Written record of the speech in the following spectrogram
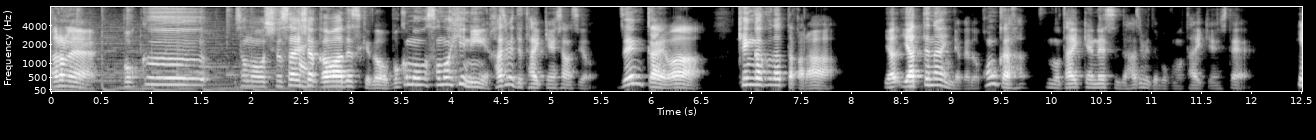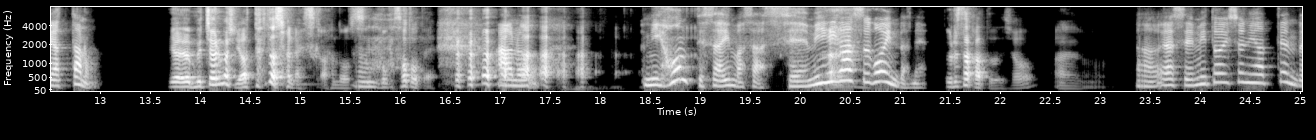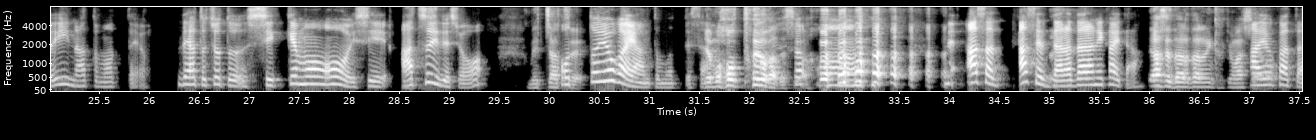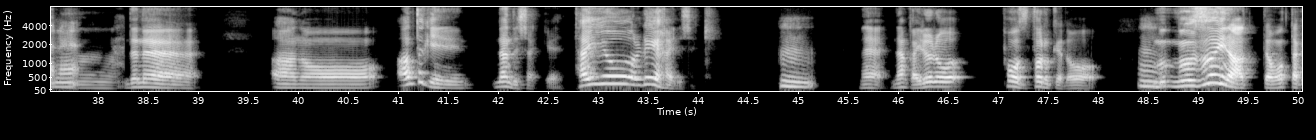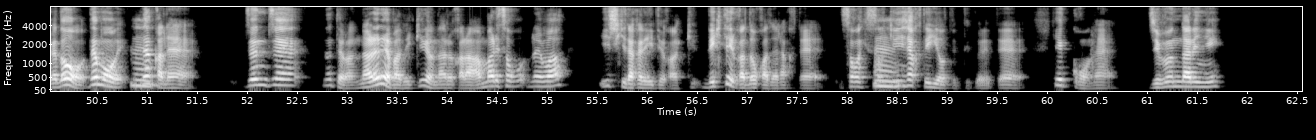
あのね、僕、その主催者側ですけど、僕もその日に初めて体験したんですよ。前回は見学だったからややってないんだけど、今回の体験レッスンで初めて僕も体験して、やったの？いや、めっちゃありました。やってたじゃないですか、あの、すうん。僕、外で。あの日本ってさ今さセミがすごいんだね。うるさかったでしょ？あうん、いやセミと一緒にやってんだ。いいなと思ったよ。であとちょっと湿気も多いしうん。暑いでしょ？のめっちゃホ暑い。ットヨガやんと思ってさ。いや、もうホットヨガですよ。そううん ね、朝汗だらだらにかいた？汗だらだらにかけましたあよかったね。うん、でね、あのーあの時、何でしたっけ？太陽礼拝でしたっうん。けね、なんかいろいろポーズ取るけど、うんむむずいなって思ったけどでもうんなんかね、全然なんていうか慣れればできるようになるからあんまりそれは意識だけでいいというかきできてるかどうかじゃなくてそこ気にしなくていいよって言ってくれて、結構ね自分なりに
